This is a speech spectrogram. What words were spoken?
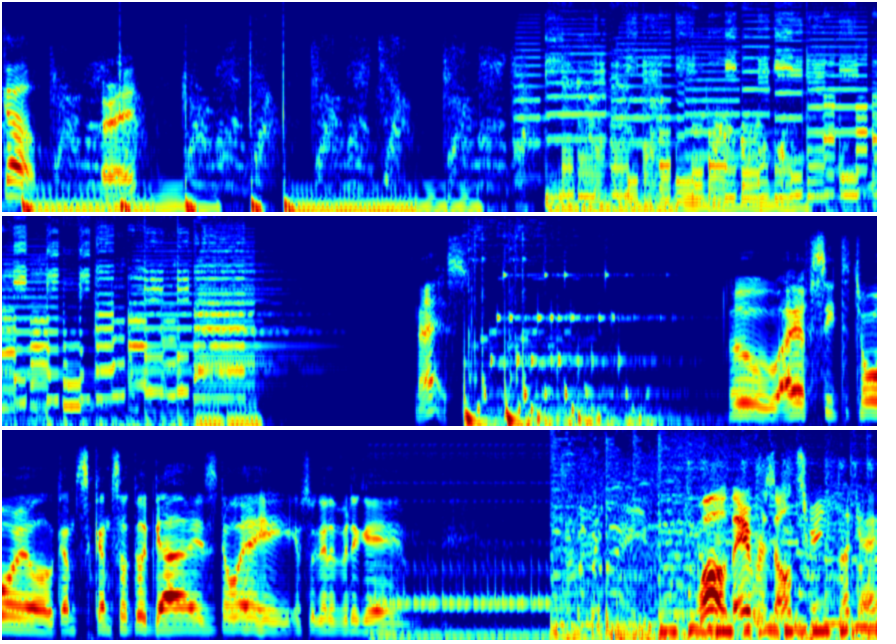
Go. Alright. Nice. Ooh, IFC tutorial. I'm, I'm so good, guys. No way. I'm so good at video game. Whoa, they have result screens? Okay.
